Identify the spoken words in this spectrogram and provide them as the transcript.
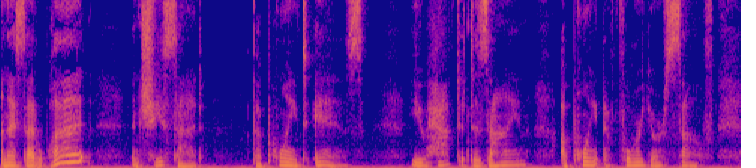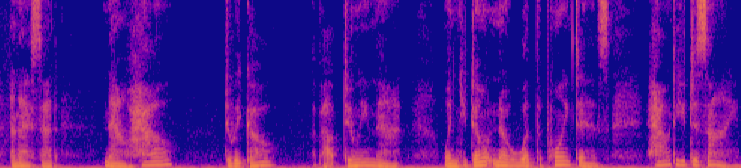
And I said, What? And she said, The point is you have to design a point for yourself. And I said, Now, how do we go about doing that when you don't know what the point is? How do you design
